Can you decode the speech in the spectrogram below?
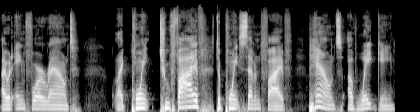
I would aim for around like 0.25 to 5 to 0.75 pounds of weight gain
